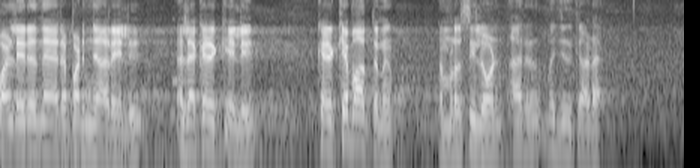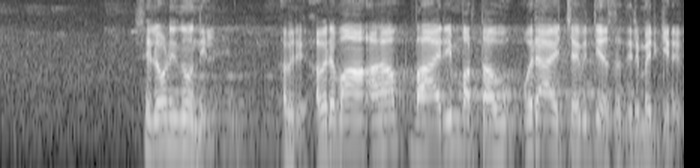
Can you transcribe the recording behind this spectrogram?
പള്ളിയുടെ നേരെ പടിഞ്ഞാറയിൽ അല്ല കിഴക്കയിൽ കിഴക്കേ ഭാഗത്തിന് നമ്മളെ സിലോൺ ആര്? മജീദ് കാട. സിലോണിൽ നിന്ന് വന്നില്ലേ? അവർ അവർ ആ ഭാര്യയും ഭർത്താവും ഒരാഴ്ച വ്യത്യാസത്തിൽ മരിക്കുന്നത്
